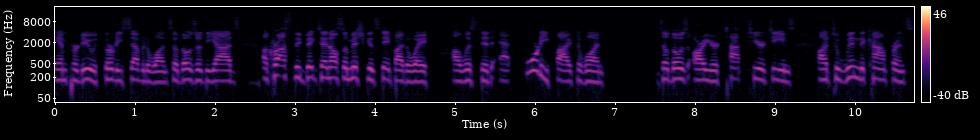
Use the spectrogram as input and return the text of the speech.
and Purdue 37 to 1. So those are the odds across the Big Ten. Also, Michigan State, by the way, uh, listed at 45 to 1. So those are your top tier teams uh, to win the conference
